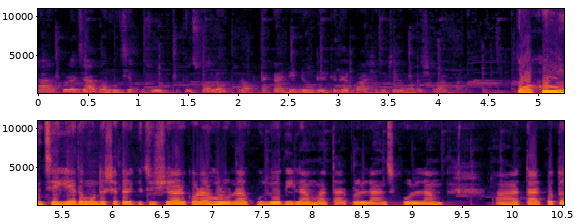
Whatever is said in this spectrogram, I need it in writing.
তারপরে যাব নিচে পুজো দিতে। তো চলো ব্লগটা কন্টিনিউ দেখতে থাকো, আশা করছি তোমাদের সবার ভালো তখন নিচে গিয়ে তোমাদের সাথে আর কিছু শেয়ার করা হলো না, পুজো দিলাম আর তারপর লাঞ্চ করলাম। আর তারপর তো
